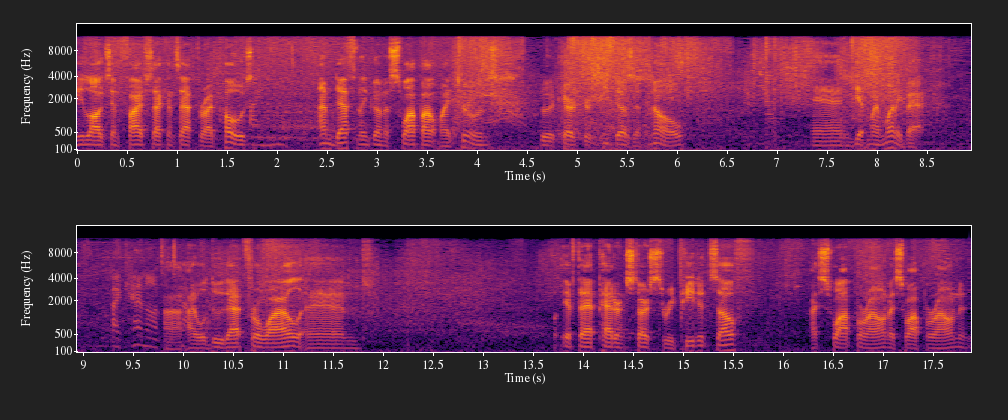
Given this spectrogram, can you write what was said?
he logs in five seconds after I post, I'm definitely going to swap out my toons to a character he doesn't know and get my money back. I, uh, I will do that for a while and if that pattern starts to repeat itself, I swap around, I swap around and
